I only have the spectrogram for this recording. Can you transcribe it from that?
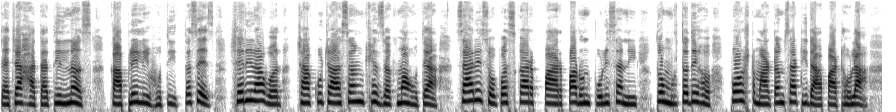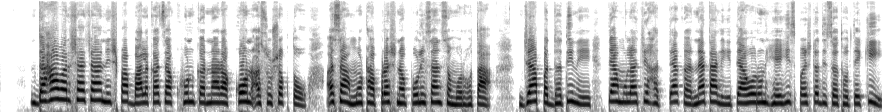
त्याच्या हातातील नस कापलेली होती. तसेच शरीरावर चाकूच्या असंख्य जखमा होत्या. सारे सोपस्कार पार पाडून पोलिसांनी तो मृतदेह पोस्टमार्टमसाठी दा पाठवला. दहा वर्षाच्या निष्पाप बालकाचा खून करणारा कोण असू शकतो असा मोठा प्रश्न पोलिसांसमोर होता. ज्या पद्धतीने त्या मुलाची हत्या करण्यात आली त्यावरून हेही स्पष्ट दिसत होते की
